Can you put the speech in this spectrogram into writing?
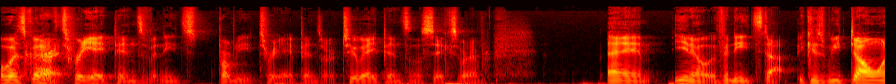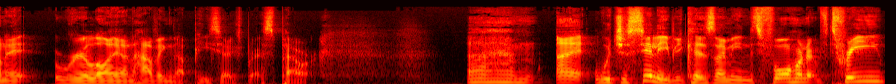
Or it's going to have three eight pins if it needs probably three eight pins or two eight pins and a six, whatever. Um, you know, if it needs that, because we don't want to rely on having that PCI Express power. Um, I, which is silly because I mean it's 400 three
